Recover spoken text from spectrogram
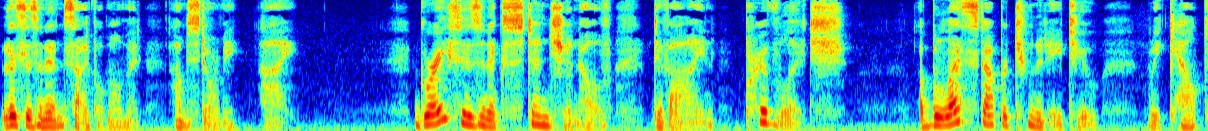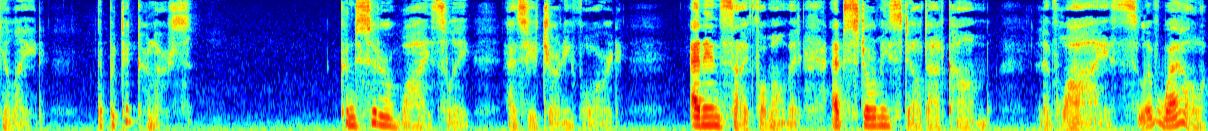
This is an insightful moment. I'm Stormy. Hi. Grace is an extension of divine privilege, a blessed opportunity to recalculate the particulars. Consider wisely as you journey forward. An insightful moment at stormystill.com. Live wise, live well,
